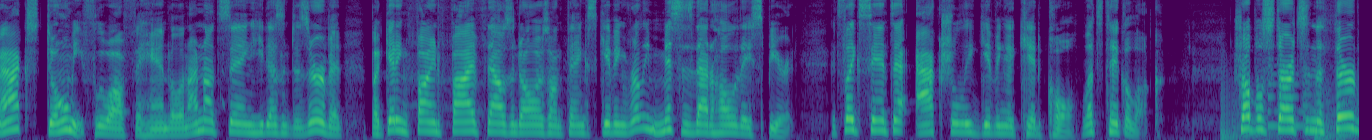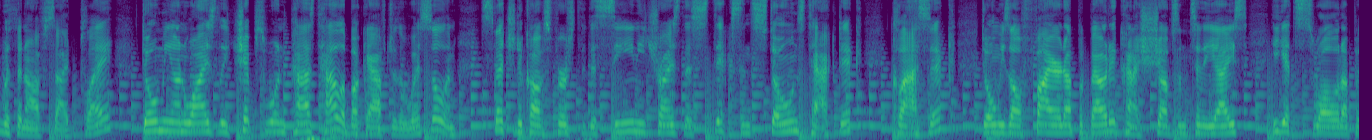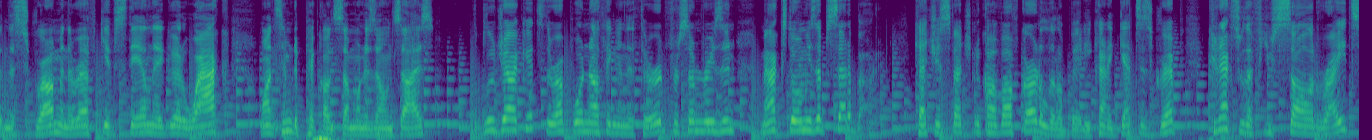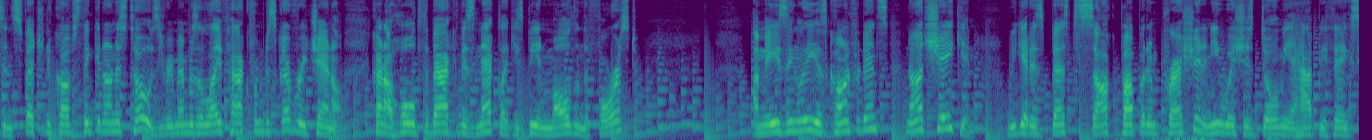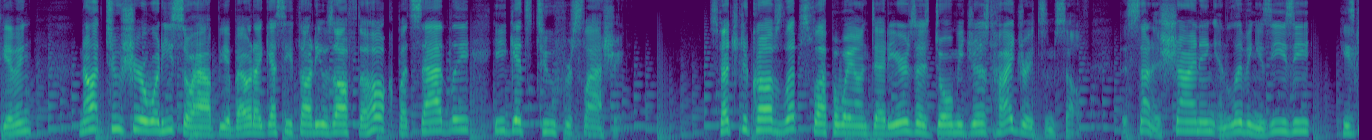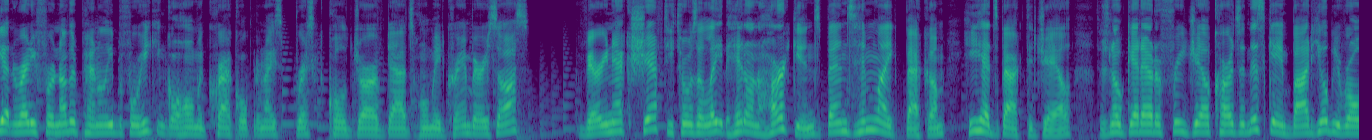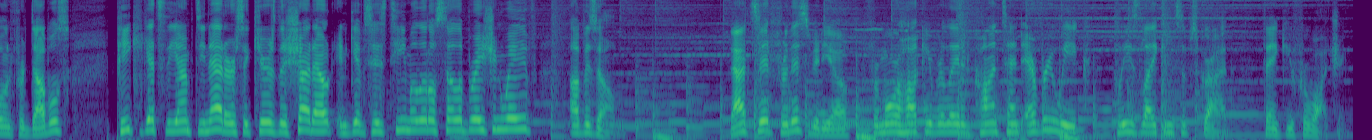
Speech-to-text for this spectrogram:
Max Domi flew off the handle, and I'm not saying he doesn't deserve it, but getting fined $5,000 on Thanksgiving really misses that holiday spirit. It's like Santa actually giving a kid coal. Let's take a look. Trouble starts in the third with an offside play. Domi unwisely chips one past Hellebuyck after the whistle, and Svechnikov's first to the scene. He tries the sticks and stones tactic. Classic. Domi's all fired up about it, kind of shoves him to the ice. He gets swallowed up in the scrum, and the ref gives Stanley a good whack, wants him to pick on someone his own size. The Blue Jackets, they're up 1 0 in the third. For some reason, Max Domi's upset about it catches Svechnikov off guard a little bit. He kind of gets his grip, connects with a few solid rights, and Svechnikov's thinking on his toes. He remembers a life hack from Discovery Channel, kind of holds the back of his neck like he's being mauled in the forest. Amazingly, his confidence not shaken. We get his best sock puppet impression, and he wishes Domi a happy Thanksgiving. Not too sure what he's so happy about. I guess he thought he was off the hook, but sadly, he gets two for slashing. Svechnikov's lips flap away on dead ears as Domi just hydrates himself. The sun is shining and living is easy. He's getting ready for another penalty before he can go home and crack open a nice brisk cold jar of dad's homemade cranberry sauce. Very next shift, he throws a late hit on Harkins, bends him like Beckham. He heads back to jail. There's no get out of free jail cards in this game, bud. He'll be rolling for doubles. Peeke gets the empty netter, secures the shutout, and gives his team a little celebration wave of his own. That's it for this video. For more hockey related content every week, please like and subscribe. Thank you for watching.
